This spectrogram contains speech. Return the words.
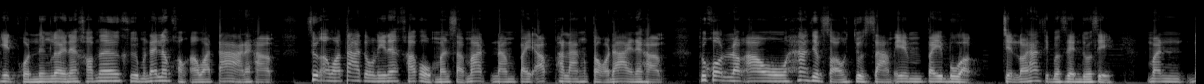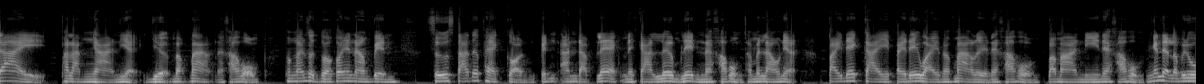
เหตุผลหนึ่งเลยนะครับนั่นก็คือมันได้เรื่องของอวตารนะครับซึ่งอวตารตรงนี้นะครับผมมันสามารถนำไปอัพพลังงต่อได้นะครับ ทุกคนลองเอา 52.3M ไปบวก 750%ดูสิมันได้พลังงานเนี่ยเยอะมากๆนะครับผม เพราะงั้นส่วนตัวก็แนะนำเป็นซื้อ starter pack ก่อนเป็นอันดับแรกในการเริ่มเล่นนะครับผมทำให้เราเนี่ยไปได้ไกลไปได้ไวมากๆเลยนะครับผมประมาณนี้นะครับผมงั้นเดี๋ยวเราไปดู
